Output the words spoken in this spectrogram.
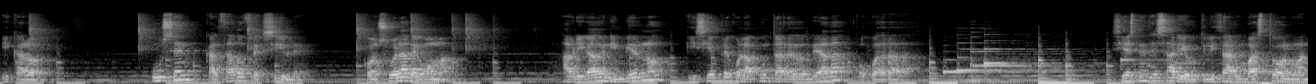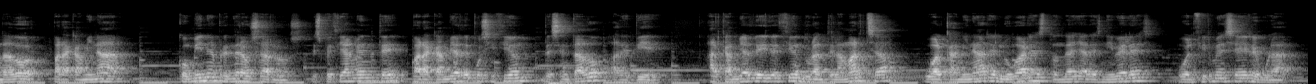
y calor. Usen calzado flexible, con suela de goma, abrigado en invierno y siempre con la punta redondeada o cuadrada. Si es necesario utilizar un bastón o andador para caminar, conviene aprender a usarlos, especialmente para cambiar de posición de sentado a de pie, al cambiar de dirección durante la marcha o al caminar en lugares donde haya desniveles o el firme sea irregular.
